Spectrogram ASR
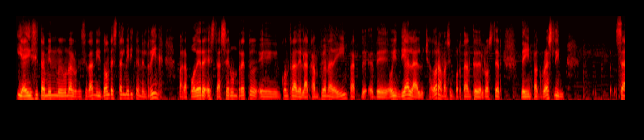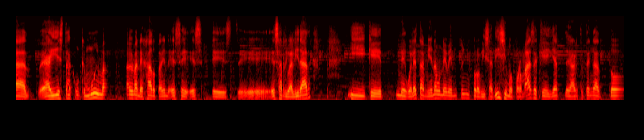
y ahí sí también me uno a lo que se dan y dónde está el mérito en el ring para poder este, hacer un reto en contra de la campeona de Impact de, hoy en día, la luchadora más importante del roster de Impact Wrestling. O sea, ahí está como que muy mal manejado también ese, ese este, esa rivalidad y que me huele también a un evento improvisadísimo, por más de que ya ahorita tenga dos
